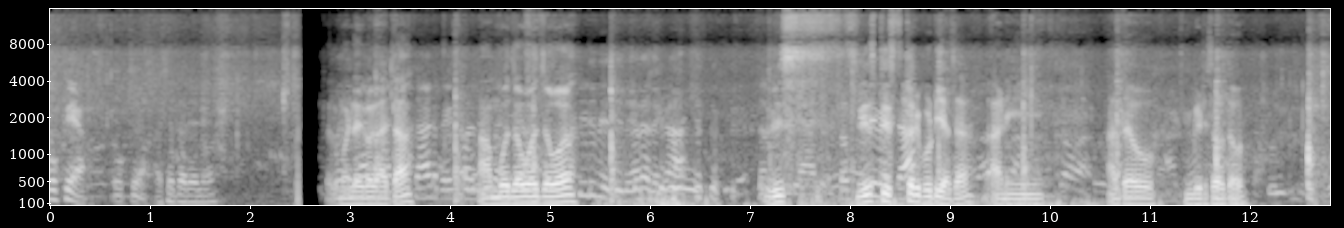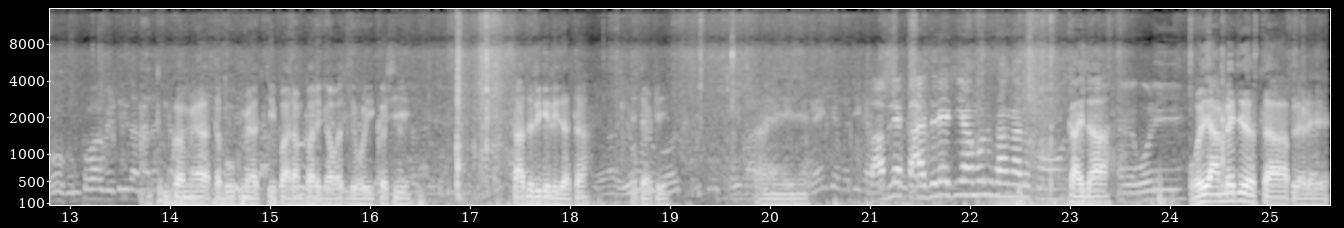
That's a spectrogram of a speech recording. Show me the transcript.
ओके. ओके अशा तऱ्हेने. तर मंडळी बघा आता आंबो जवळ जवळ वीस वीस तीस तरी फुटी याचा. आणि आता हो भिडसवतो तुमका मिळा आता बुक मिळत की पारंपरिक गावातली होळी कशी साजरी केली जाता त्याच्यासाठी आणि आपल्या काजऱ्याची हा म्हणून सांगा नको. कायदा? होळी. होळी आंब्याचीच असता आपल्याकडे.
